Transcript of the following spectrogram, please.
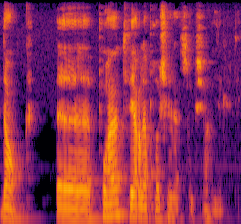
donc euh, pointe vers la prochaine instruction à exécuter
